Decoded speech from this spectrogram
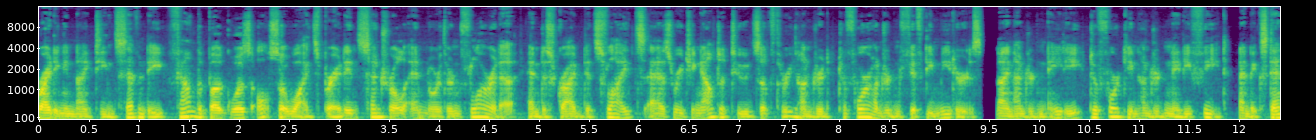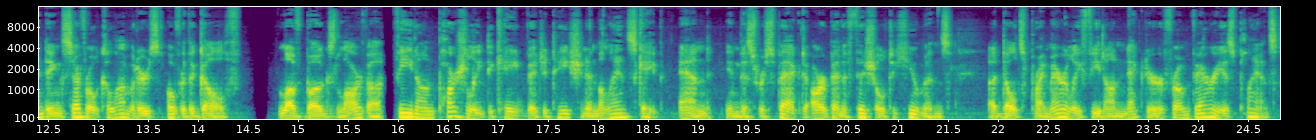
writing in 1970, found the bug was also widespread in central and northern Florida and described its flights as reaching altitudes of 300 to 450 meters, 980 to 1480 feet, and extending several kilometers over the Gulf. Lovebugs larvae feed on partially decayed vegetation in the landscape and, in this respect, are beneficial to humans. Adults primarily feed on nectar from various plants,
